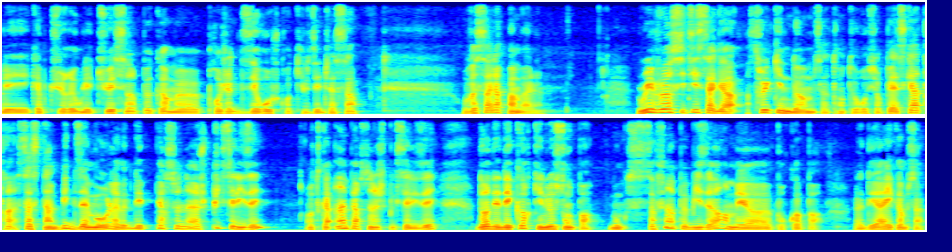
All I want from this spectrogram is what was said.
les capturer ou les tuer. C'est un peu comme euh, Project Zero, je crois qu'il faisait déjà ça. va ça a l'air pas mal. River City Saga Three Kingdoms à 30 euros sur PS4. Ça, c'est un beat'em all avec des personnages pixelisés. En tout cas, un personnage pixelisé dans des décors qui ne le sont pas. Donc, ça fait un peu bizarre, mais euh, pourquoi pas. La DA est comme ça.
